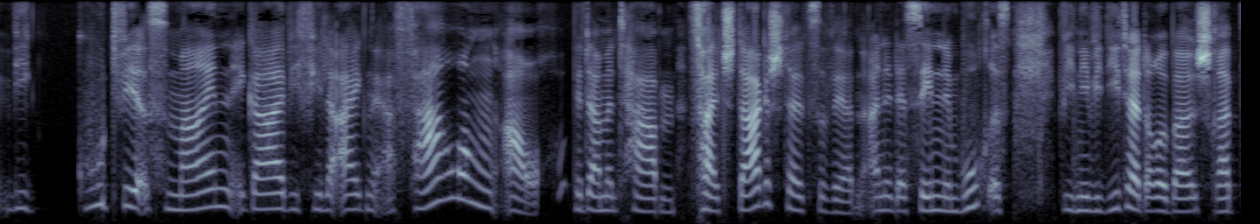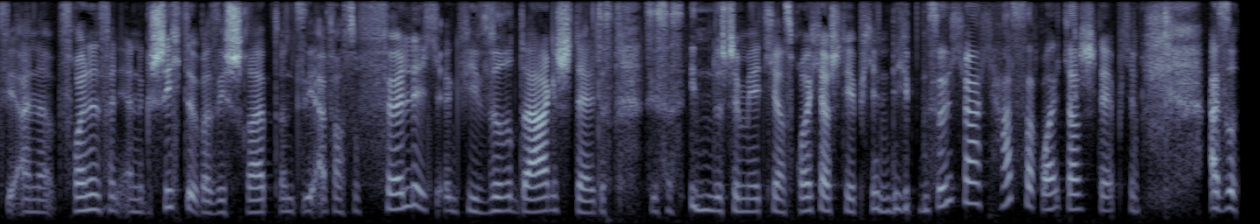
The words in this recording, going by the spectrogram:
wie gut wir es meinen, egal wie viele eigene Erfahrungen auch wir damit haben, falsch dargestellt zu werden. Eine der Szenen im Buch ist, wie Nivedita darüber schreibt, wie eine Freundin von ihr eine Geschichte über sie schreibt und sie einfach so völlig irgendwie wirr dargestellt ist. Sie ist das indische Mädchen, das Räucherstäbchen liebt. Und sicher, ich hasse Räucherstäbchen. Also,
